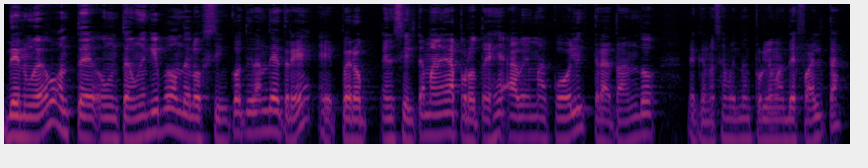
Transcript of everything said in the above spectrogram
de nuevo ante, un equipo donde los cinco tiran de tres, eh, pero en cierta manera protege a Ben McCauley tratando de que no se metan problemas de falta.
